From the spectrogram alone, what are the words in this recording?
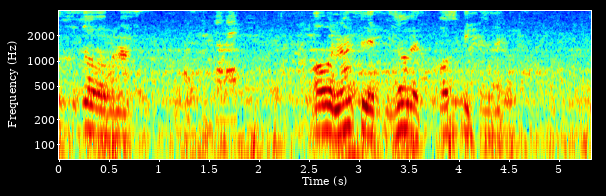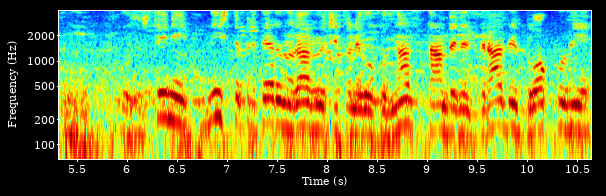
Kako se zove ovo naselje? Hospitalet. Ovo naselje se zove Hospitalet. U suštini ništa preterano različito nego kod nas, stambene zgrade, blokovi,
